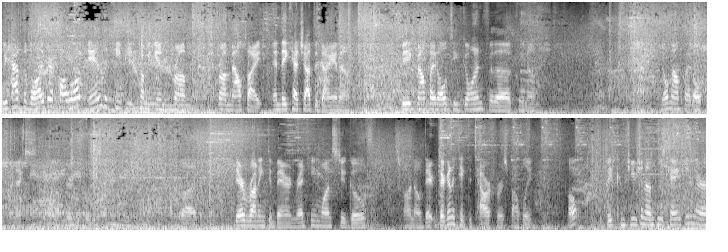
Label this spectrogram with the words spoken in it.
We have the Volibear follow up and the TP coming in from from Malphite, and they catch out the Diana. Big Malphite ulti going for the cleanup. No Malphite ulti for next like 30, 40 seconds. But they're running to Baron. Red team wants to go. Oh no, they're they're gonna take the tower first probably. Oh, the big confusion on who's tanking or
